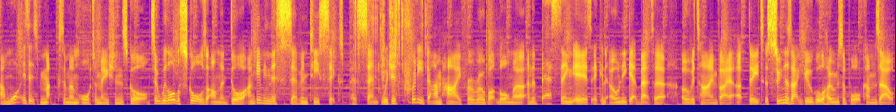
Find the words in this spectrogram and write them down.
And what is its maximum automation score. So with all the scores on the door, I'm giving this 76%, which is pretty damn high for a robot lawnmower. And the best thing is it can only get better over time via updates. As soon as that Google Home support comes out,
